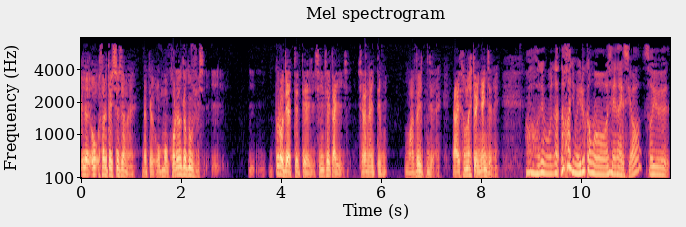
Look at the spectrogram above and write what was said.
えおそれと一緒じゃない？だって、おもうこれの曲、しプロでやってて、新世界知らないってまずいんじゃない？あそんな人いないんじゃない？ああ、でもな、中にもいるかもしれないですよ。そういう、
